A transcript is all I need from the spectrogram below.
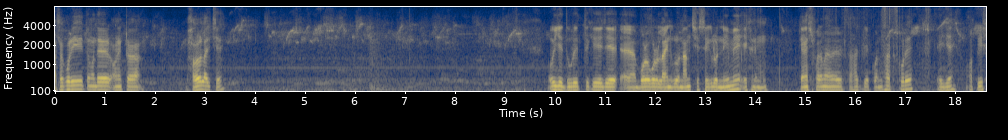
আশা করি তোমাদের অনেকটা ভালো লাগছে। ওই যে দূরের থেকে যে বড় বড় লাইনগুলো নামছে, সেগুলো নেমে এখানে ট্রান্সফরমারের সাহায্যে কনভার্ট করে এই যে অফিস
